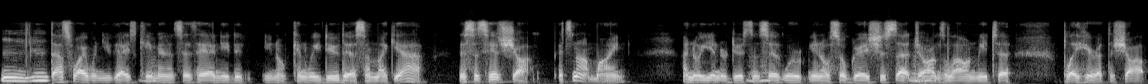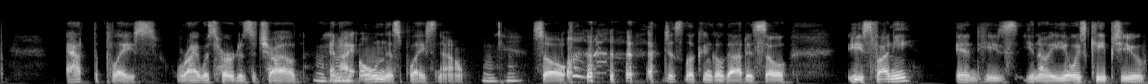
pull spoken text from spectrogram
Hmm that's why when you guys came in and said hey i need to you know can we do this? I'm like yeah this is his shop it's not mine. I know you introduced and said we're you know so gracious that john's allowing me to play here at the shop at the place where i was hurt as a child and i own this place now Mhm. so I just look and go, God is so, he's funny and he's, you know, he always keeps you,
